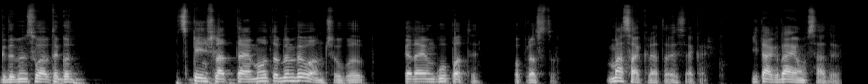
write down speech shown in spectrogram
Gdybym słuchał tego z 5 lat temu, to bym wyłączył, bo gadają głupoty, po prostu. Masakra to jest jakaś. I tak dają wsady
